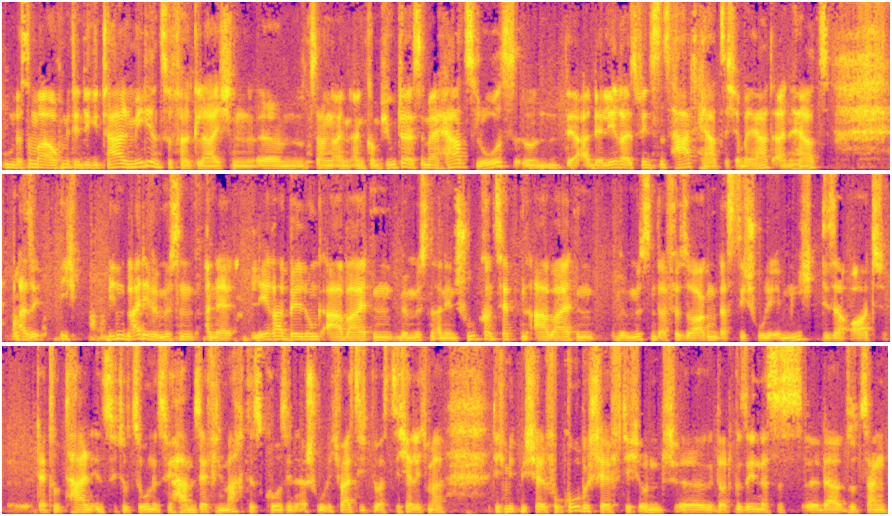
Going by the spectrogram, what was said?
um das nochmal auch mit den digitalen Medien zu vergleichen, ähm, sozusagen ein, ein Computer ist immer herzlos und der, der Lehrer ist wenigstens hartherzig, aber er hat ein Herz. Also ich bin bei dir, wir müssen an der Lehrerbildung arbeiten, wir müssen an den Schulkonzepten arbeiten, wir müssen dafür sorgen, dass die Schule eben nicht dieser Ort äh, der totalen Institution ist. Wir haben sehr viel Machtdiskurse in der Schule. Ich weiß nicht, du hast sicherlich mal dich mit Michel Foucault beschäftigt und äh, dort gesehen, dass es äh, da sozusagen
